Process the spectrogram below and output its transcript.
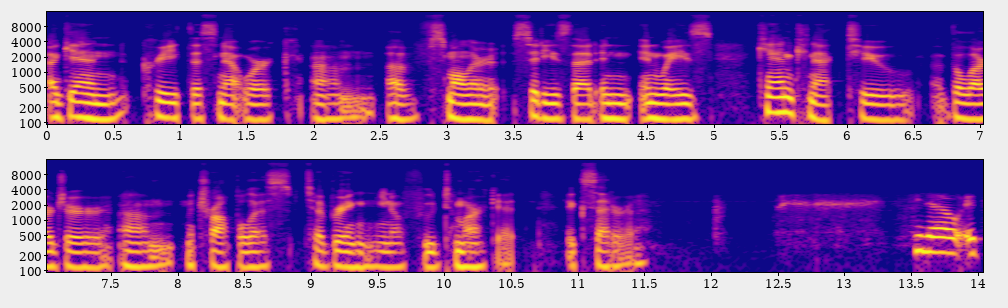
again create this network um, of smaller cities that in, in ways can connect to the larger um, metropolis to bring you know food to market etc you know it's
